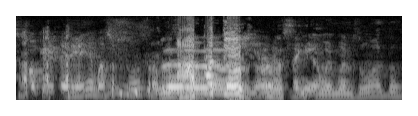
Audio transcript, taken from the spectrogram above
Semua kriterianya masuk semua Bener, Apa tuh? Promising Young Women semua tuh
